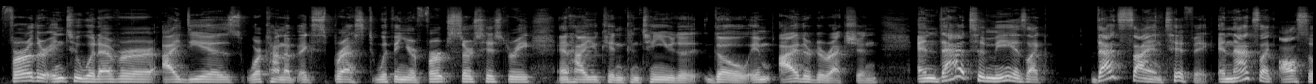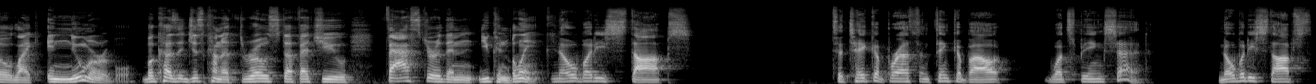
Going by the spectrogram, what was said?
further into whatever ideas were kind of expressed within your first search history and how you can continue to go in either direction. And that to me is like, that's scientific and that's like also like innumerable because it just kind of throws stuff at you faster than you can blink. Nobody stops to take a breath and think about what's being said. Nobody stops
